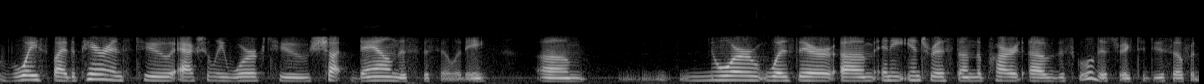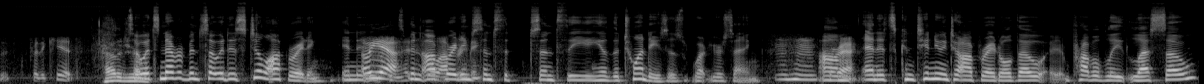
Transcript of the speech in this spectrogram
voice by the parents to actually work to shut down this facility. Um, nor was there um, any interest on the part of the school district to do so for the for the kids. How did you? So it's never been. So it is still operating. And Oh, yeah, it's it's been still operating, operating. since the since the you know the twenties is what you're saying. Mm-hmm, Um, correct. and it's continuing to operate, although uh, probably less so.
